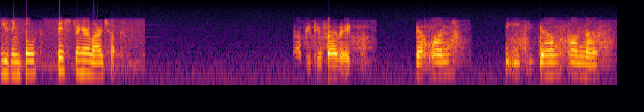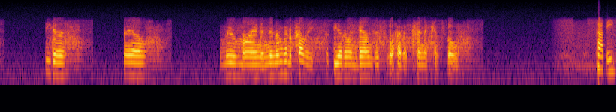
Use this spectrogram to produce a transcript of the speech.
using both fish stringer large hooks. Copy 258. Got one DET down on the CETA trail. Move mine, and then I'm going to probably put the other one down just so we'll have it kind of controlled. Copy.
